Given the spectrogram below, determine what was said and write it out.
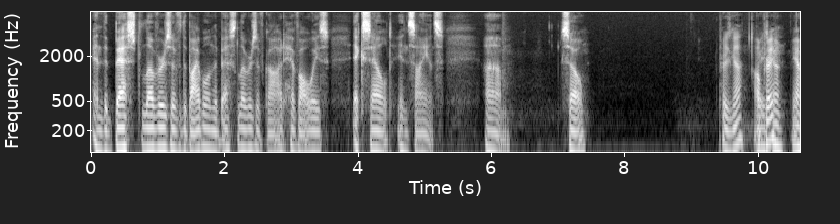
and the best lovers of the bible and the best lovers of god have always excelled in science um, so praise god i'll praise pray God. yeah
